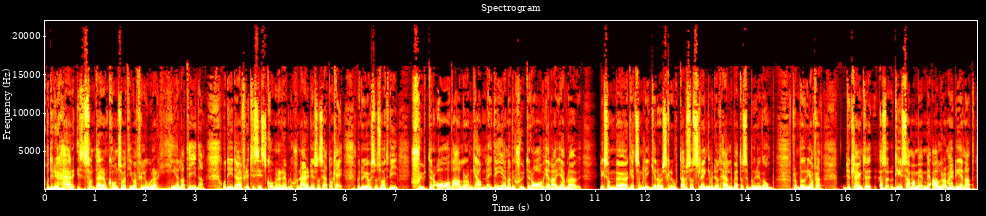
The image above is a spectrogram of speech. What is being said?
Och det är det här som, där de konservativa förlorar hela tiden. Och det är därför det till sist kommer en revolutionär idé som säger att okej, okay, men då gör vi som så att vi skjuter av alla de gamla idéerna. Vi skjuter av hela jävla liksom möget som ligger där och skrotar så slänger vi det åt helvete och så börjar vi om från början. För att du kan inte, alltså, det är ju samma med, med alla de här idéerna att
